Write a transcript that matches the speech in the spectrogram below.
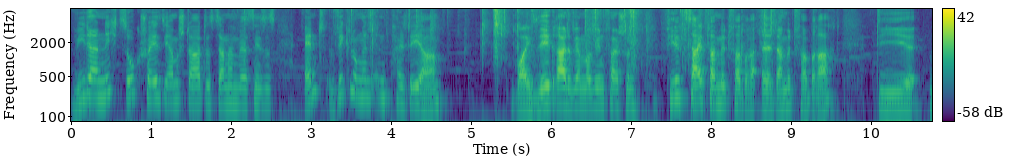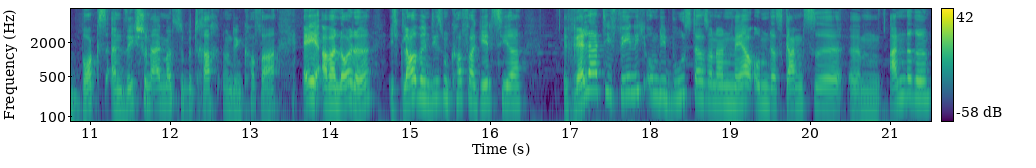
wieder nicht so crazy am Start ist. Dann haben wir als nächstes Entwicklungen in Paldea. Boah, ich sehe gerade, wir haben auf jeden Fall schon viel Zeit damit, verbra äh, damit verbracht, die Box an sich schon einmal zu betrachten und den Koffer. Ey, aber Leute, ich glaube, in diesem Koffer geht es hier relativ wenig um die Booster, sondern mehr um das ganze ähm, andere.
